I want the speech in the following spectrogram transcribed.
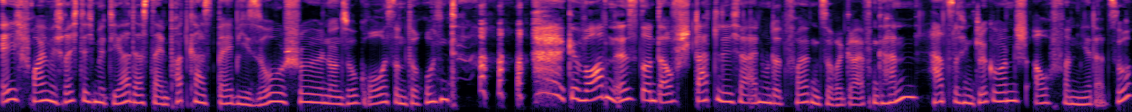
Ich freue mich richtig mit dir, dass dein Podcast-Baby so schön und so groß und rund geworden ist und auf stattliche 100 Folgen zurückgreifen kann. Herzlichen Glückwunsch auch von mir dazu.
